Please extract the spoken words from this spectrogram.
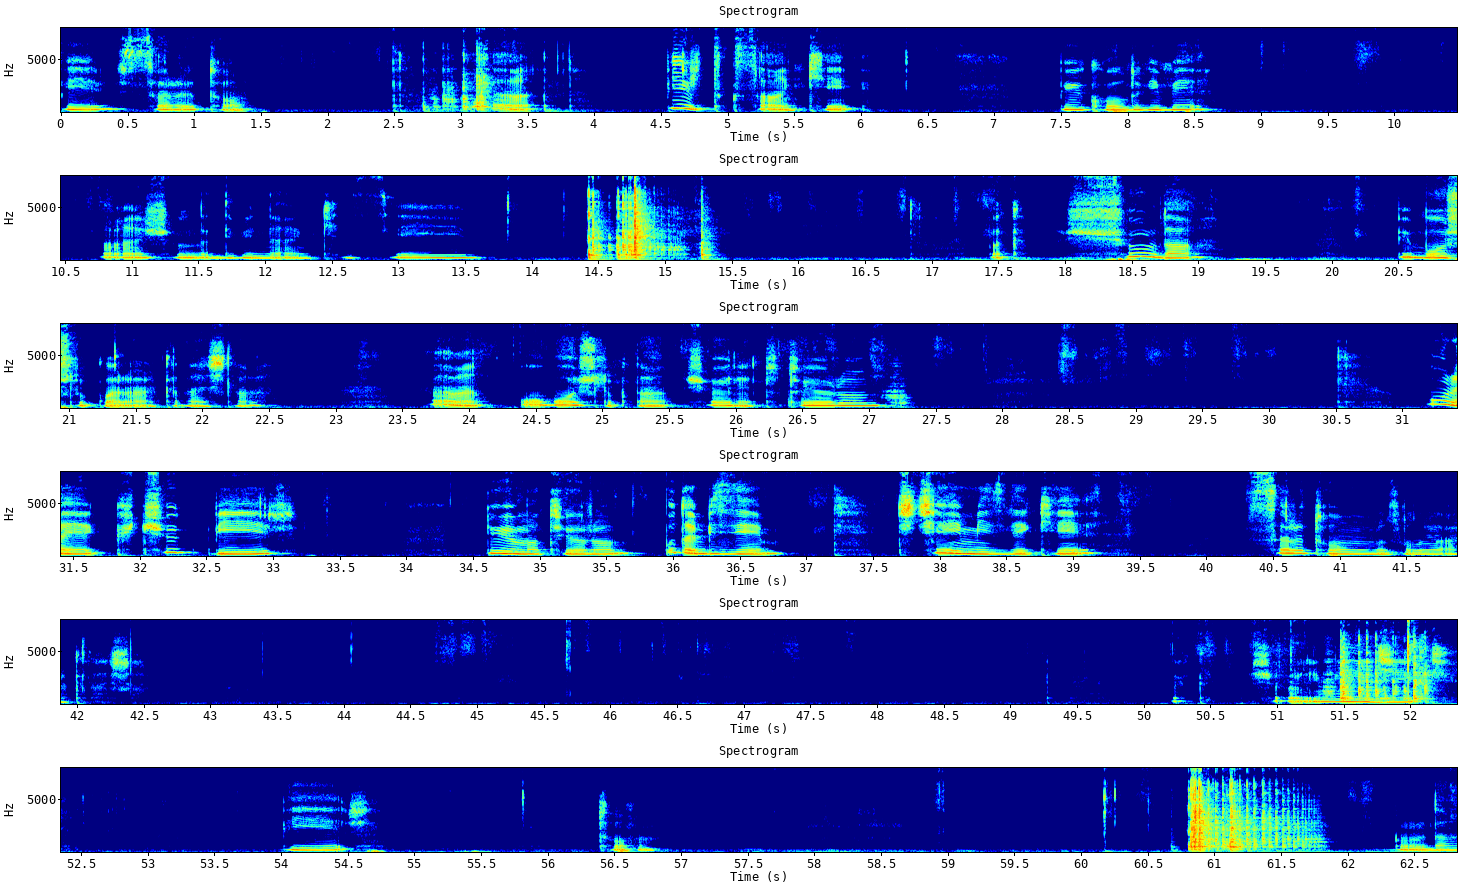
bir sarı tohum. Evet. Bir tık sanki büyük oldu gibi. Hemen şunu da dibinden keseyim. Bakın şurada bir boşluk var arkadaşlar. Hemen o boşluktan şöyle tutuyorum. Oraya küçük bir düğüm atıyorum. Bu da bizim çiçeğimizdeki sarı tohumumuz oluyor arkadaşlar. Bakın şöyle minicik bir tohum. Burada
